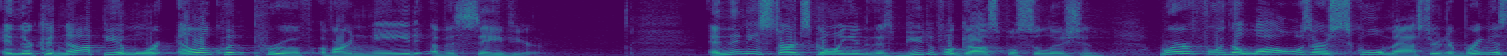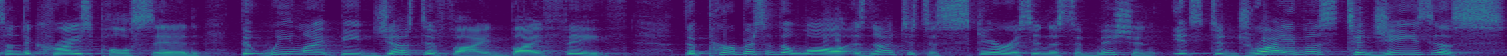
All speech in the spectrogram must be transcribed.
And there could not be a more eloquent proof of our need of a Savior. And then he starts going into this beautiful gospel solution. Wherefore the law was our schoolmaster to bring us unto Christ, Paul said, that we might be justified by faith. The purpose of the law is not just to scare us into submission, it's to drive us to Jesus.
